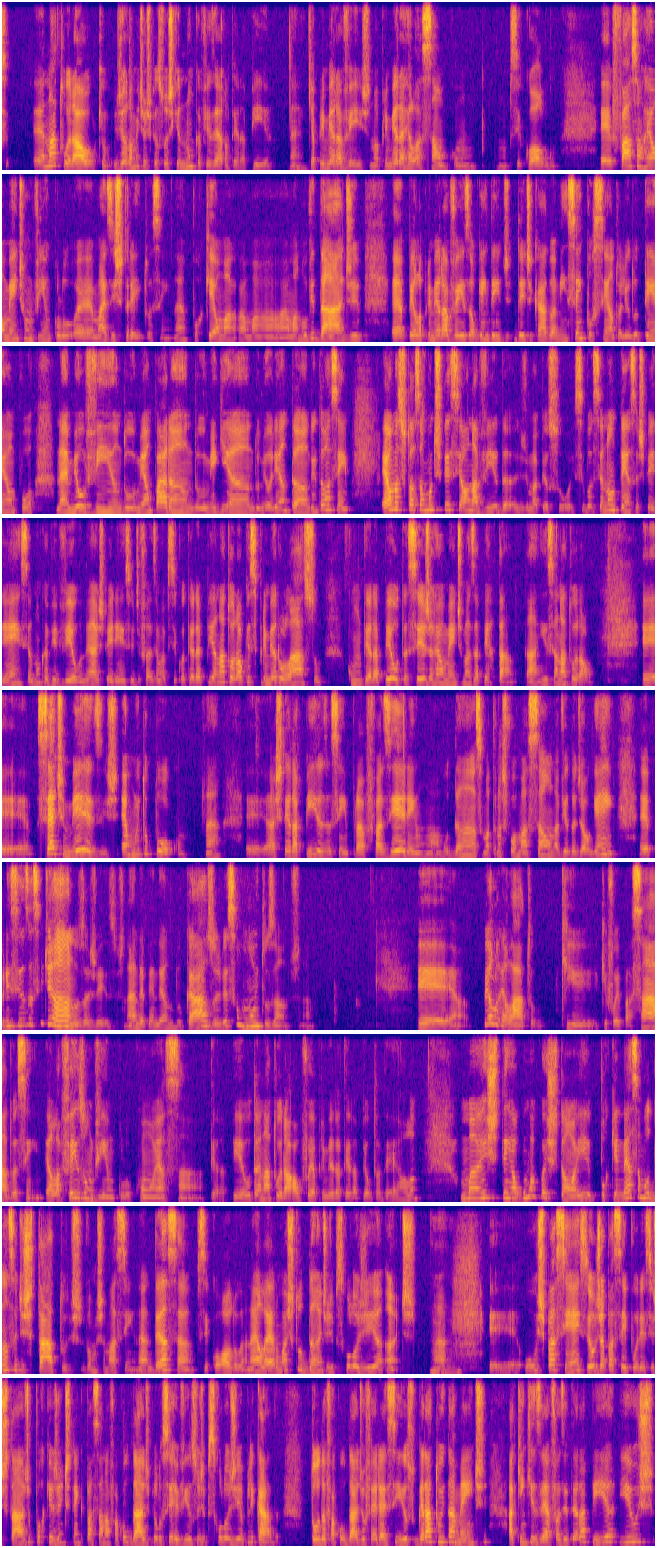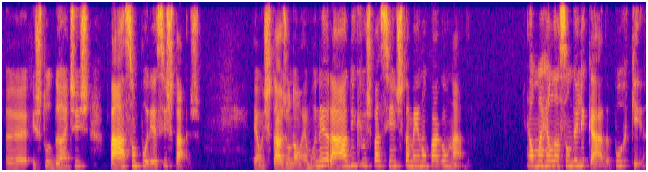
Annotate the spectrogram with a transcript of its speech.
é natural que geralmente as pessoas que nunca fizeram terapia, né, que a primeira vez, numa primeira relação com um psicólogo, é, façam realmente um vínculo é, mais estreito, assim, né? Porque é uma, é uma, é uma novidade, é, pela primeira vez alguém de, dedicado a mim 100% ali do tempo, né? Me ouvindo, me amparando, me guiando, me orientando. Então, assim, é uma situação muito especial na vida de uma pessoa. E se você não tem essa experiência, nunca viveu né, a experiência de fazer uma psicoterapia, é natural que esse primeiro laço com um terapeuta seja realmente mais apertado, tá? Isso é natural é, sete meses é muito pouco. Né? É, as terapias, assim, para fazerem uma mudança, uma transformação na vida de alguém, é, precisa-se de anos, às vezes, né? dependendo do caso, às vezes são muitos anos. Né? É, pelo relato que, que foi passado, assim, ela fez um vínculo com essa terapeuta, é natural, foi a primeira terapeuta dela, mas tem alguma questão aí, porque nessa mudança de status, vamos chamar assim, né, dessa psicóloga, né, ela era uma estudante de psicologia antes. Né? Uhum. É, os pacientes, eu já passei por esse estágio porque a gente tem que passar na faculdade pelo serviço de psicologia aplicada. Toda faculdade oferece isso gratuitamente a quem quiser fazer terapia e os é, estudantes passam por esse estágio. É um estágio não remunerado em que os pacientes também não pagam nada é uma relação delicada. Por quê?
